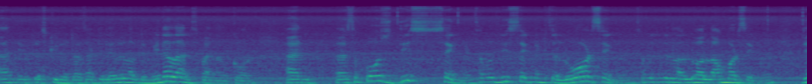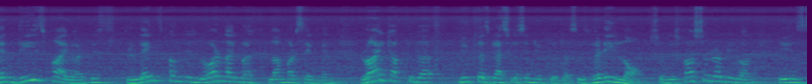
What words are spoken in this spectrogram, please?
and nucleus cuneatus at the level of the medulla and spinal cord. And uh, suppose this segment, suppose this segment is a lower segment, suppose it is a lower lumbar segment, then these fibers, this length from this lower lumbar, lumbar segment right up to the nucleus gracilis and nucleus is very long. So this first order neuron is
